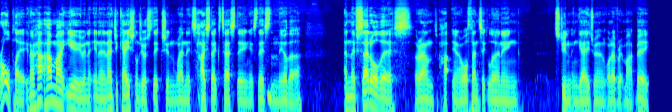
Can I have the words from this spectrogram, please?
role play it. You know, how, how might you in, a, in an educational jurisdiction when it's high stakes testing, it's this and the other, and they've said all this around you know authentic learning, student engagement, whatever it might be,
